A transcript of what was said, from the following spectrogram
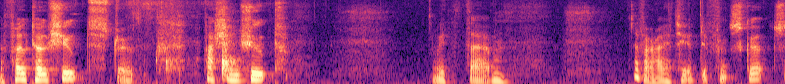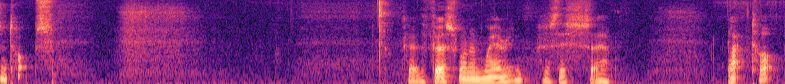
a photo shoot, stroke fashion shoot with um, a variety of different skirts and tops. So the first one I'm wearing is this uh, black top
